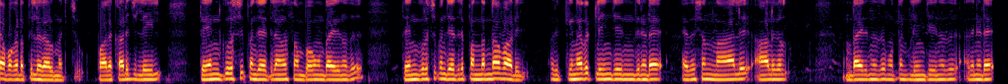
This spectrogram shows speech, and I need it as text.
അപകടത്തിൽ ഒരാൾ മരിച്ചു. പാലക്കാട് ജില്ലയിൽ തേൻകുറിശി പഞ്ചായത്തിലാണ് സംഭവം ഉണ്ടായിരുന്നത്. തേൻകുറിശി പഞ്ചായത്തിലെ പന്ത്രണ്ടാം വാർഡിൽ ഒരു കിണർ ക്ലീൻ ചെയ്യുന്നതിനിടെ ഏകദേശം നാല് ആളുകൾ ഉണ്ടായിരുന്നത് മൊത്തം ക്ലീൻ ചെയ്യുന്നത് അതിനിടെ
